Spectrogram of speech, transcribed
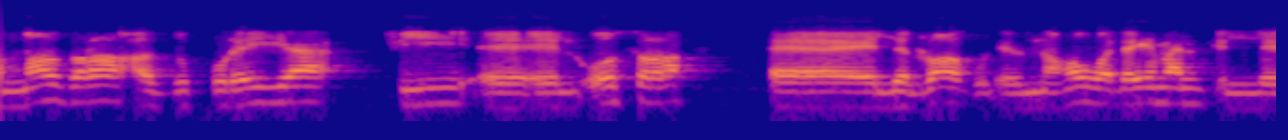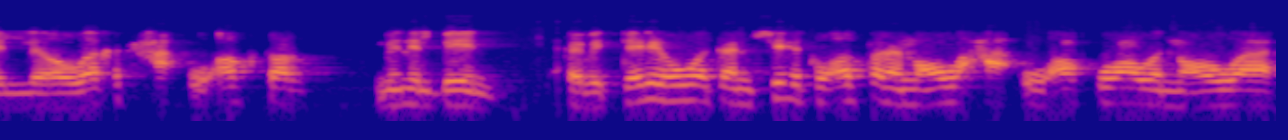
النظرة الذكورية في آه، الأسرة آه، للرجل إن هو دايما اللي واخد حقه أكتر من البنت. فبالتالي هو تنشئته أصلا إن هو حقه أقوى وإن هو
